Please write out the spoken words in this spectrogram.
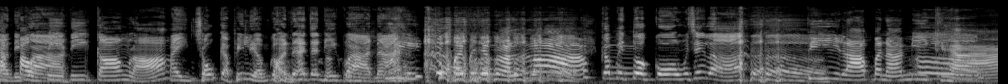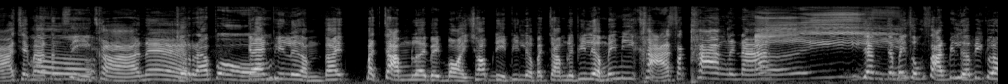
ก่คอรับนดีเป่ากว่าปีตีกลองเหรอ ไปชกกับพี่เหลือมก่อนน่าจะดีกว่านะอุ๊ยทำไมเป็นอย่างนั้นล่ะก็เป็นตัวโกงไม่ใช่เหรอ พี่ยีรับมานะมีขาใช่ไหมเออตั้งสี่ขาแน่ครับผมแกล้งพี่เหลือมได้ประจำเลยบ่อยๆชอบดีดพี่เหลือมประจำเลยพี่เหลือมไม่มีขาสักข้างเลยนะเอ้ยยังจะไม่สงสารพี่เหลือมอีกเหร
